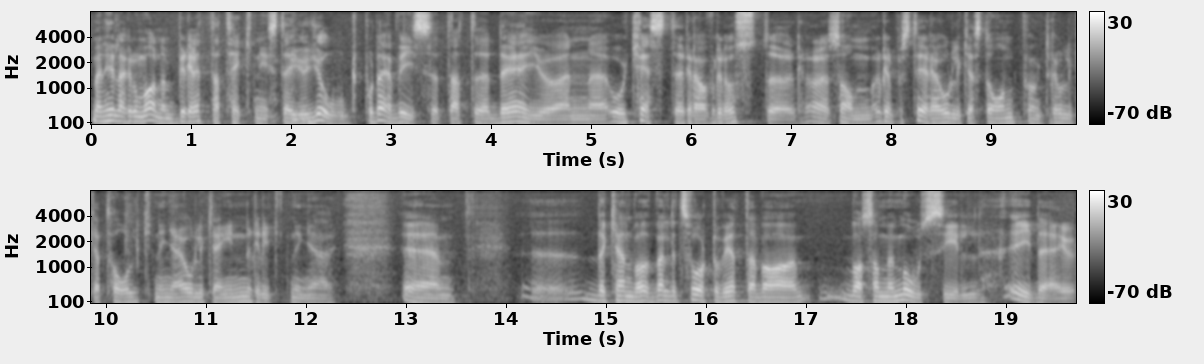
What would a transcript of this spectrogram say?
Men hela romanen berättartekniskt är ju gjord på det viset att eh, det är ju en eh, orkester av röster eh, som representerar olika ståndpunkter, olika tolkningar, olika inriktningar. Ehm, det kan vara väldigt svårt att veta vad, vad som är Mosil i det.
